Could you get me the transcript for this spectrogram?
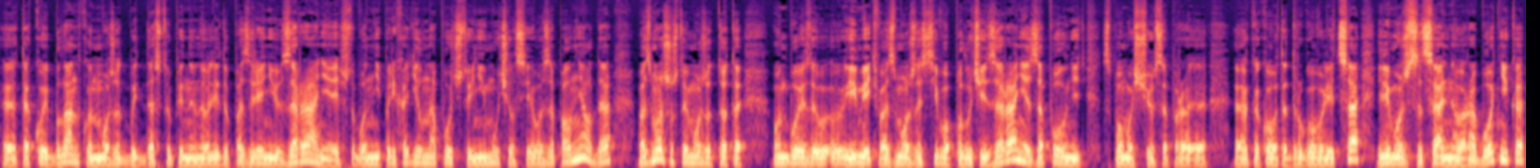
э, такой бланк, он может быть доступен инвалиду по зрению заранее, чтобы он не приходил на почту и не мучился, его заполнял, да? Возможно, что может кто-то, он будет э, иметь возможность его получить заранее, заполнить с помощью э, какого-то другого лица или, может, социального работника,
